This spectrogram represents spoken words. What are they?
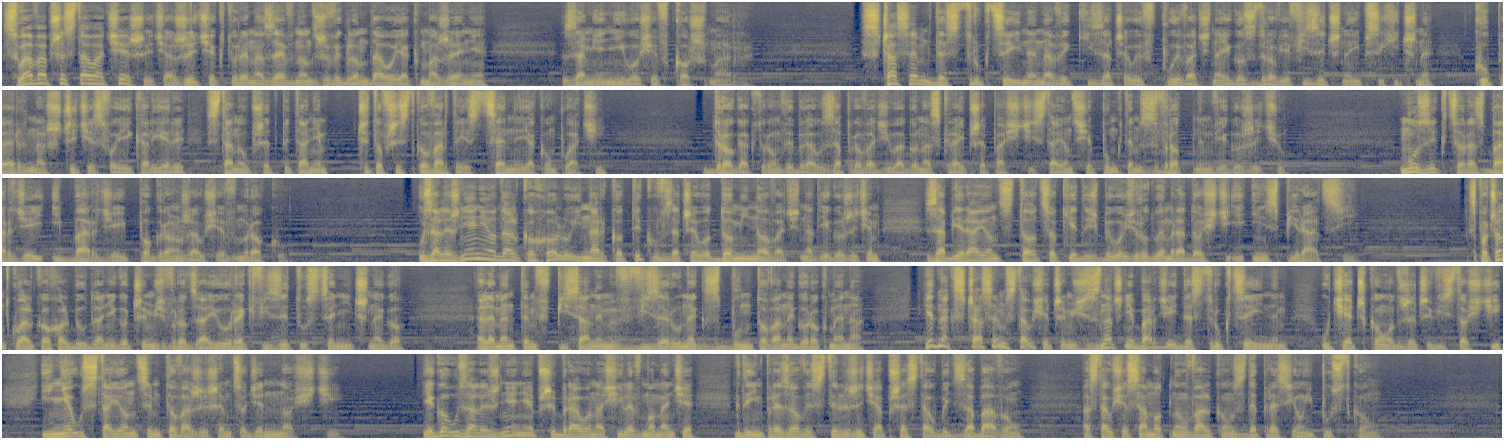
Sława przestała cieszyć, a życie, które na zewnątrz wyglądało jak marzenie, zamieniło się w koszmar. Z czasem destrukcyjne nawyki zaczęły wpływać na jego zdrowie fizyczne i psychiczne. Cooper na szczycie swojej kariery stanął przed pytaniem, czy to wszystko warte jest ceny, jaką płaci? Droga, którą wybrał, zaprowadziła go na skraj przepaści, stając się punktem zwrotnym w jego życiu. Muzyk coraz bardziej i bardziej pogrążał się w mroku. Uzależnienie od alkoholu i narkotyków zaczęło dominować nad jego życiem, zabierając to, co kiedyś było źródłem radości i inspiracji. Z początku alkohol był dla niego czymś w rodzaju rekwizytu scenicznego, elementem wpisanym w wizerunek zbuntowanego rockmana. Jednak z czasem stał się czymś znacznie bardziej destrukcyjnym, ucieczką od rzeczywistości i nieustającym towarzyszem codzienności. Jego uzależnienie przybrało na sile w momencie, gdy imprezowy styl życia przestał być zabawą, a stał się samotną walką z depresją i pustką.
